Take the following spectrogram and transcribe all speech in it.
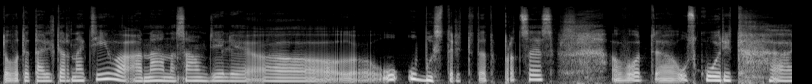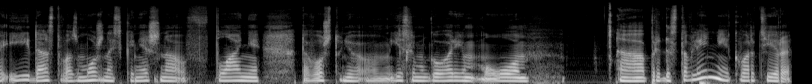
то вот эта альтернатива, она на самом деле э, убыстрит этот процесс, вот, э, ускорит и даст возможность, конечно, в плане того, что если мы говорим о предоставлении квартиры,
